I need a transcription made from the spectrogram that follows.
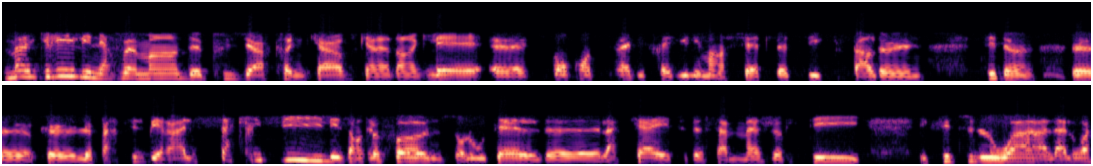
malgré l'énervement de plusieurs chroniqueurs du Canada anglais qui vont continuer à défrayer les manchettes, là, qui parlent d'un d'un euh, que le Parti libéral sacrifie les anglophones sur l'autel de la quête de sa majorité et que c'est une loi, la loi,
